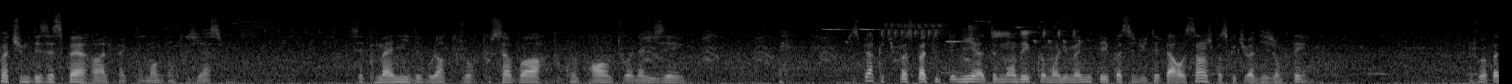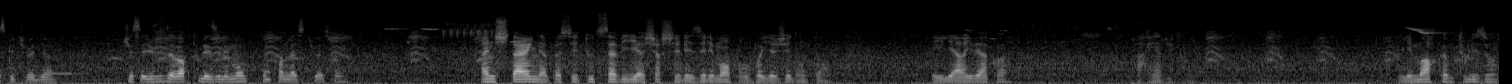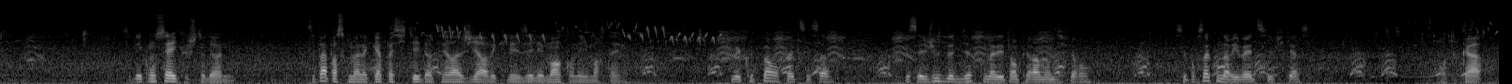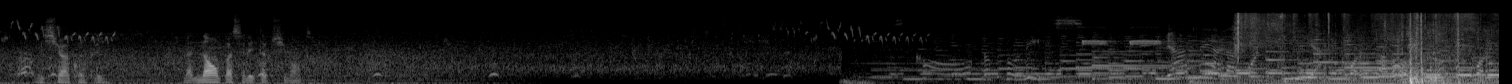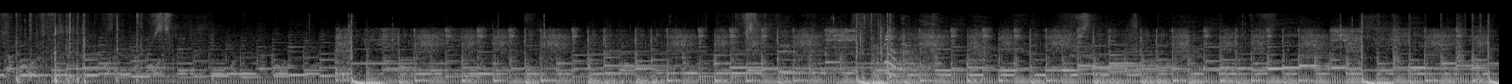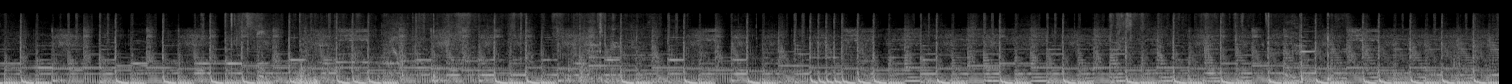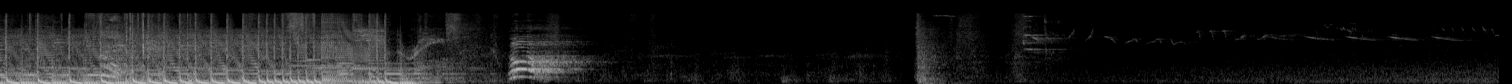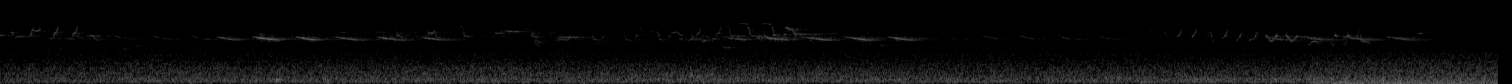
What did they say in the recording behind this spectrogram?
Fois, tu me désespères, Ralph, avec ton manque d'enthousiasme. Cette manie de vouloir toujours tout savoir, tout comprendre, tout analyser. J'espère que tu passes pas toutes tes nuits à te demander comment l'humanité est passée du tétard au singe parce que tu as disjoncté. Je vois pas ce que tu veux dire. J'essaye juste d'avoir tous les éléments pour comprendre la situation. Einstein a passé toute sa vie à chercher les éléments pour voyager dans le temps. Et il est arrivé à quoi? À rien du tout. Il est mort comme tous les autres. C'est des conseils que je te donne. C'est pas parce qu'on a la capacité d'interagir avec les éléments qu'on est immortel. Tu m'écoutes pas en fait, c'est ça. J'essaye juste de te dire qu'on a des tempéraments différents. C'est pour ça qu'on arrive à être si efficace. En tout cas, mission accomplie. Maintenant, on passe à l'étape suivante. Call the police. Llame a la policía, por favor. Por favor.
